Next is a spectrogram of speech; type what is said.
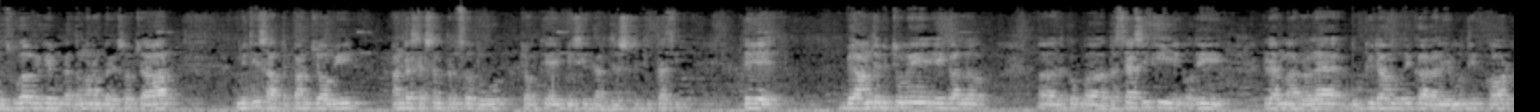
ਦਸੂਹਾ ਵਿਖੇ ਮੁਕੱਦਮਾ ਨੰਬਰ 104 ਮਿਤੀ 7524 ਅੰਡਰ ਸੈਕਸ਼ਨ 302 34 ਆਈਪੀਸੀ ਦਾ ਰਜਿਸਟਰ ਕੀਤਾ ਸੀ। ਤੇ ਬਿਆਨ ਦੇ ਵਿੱਚ ਉਹਨੇ ਇਹ ਗੱਲ ਦੱਸਿਆ ਸੀ ਕਿ ਉਹਦੀ ਜਿਹੜਾ ਮਰਨ ਵਾਲਾ ਹੈ ਬੁੱਗੀ ਰਾਮ ਉਹਦੀ ਘਰ ਵਾਲੀ ਅਮਨਦੀਪ ਕੌਰ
